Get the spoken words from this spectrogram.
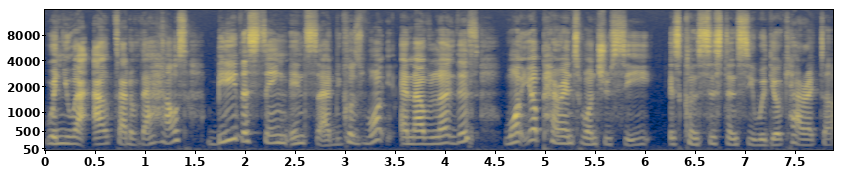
when you are outside of the house, be the same inside. Because what, and I've learned this, what your parents parents want you to see is consistency with your character.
